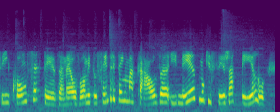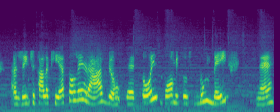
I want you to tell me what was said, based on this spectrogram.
Sim, com certeza, né? O vômito sempre tem uma causa e mesmo que seja pelo, a gente fala que é tolerável é, dois vômitos no mês, né?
